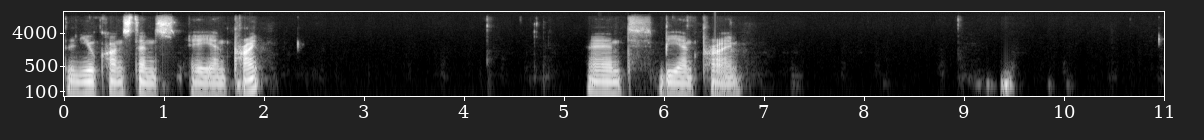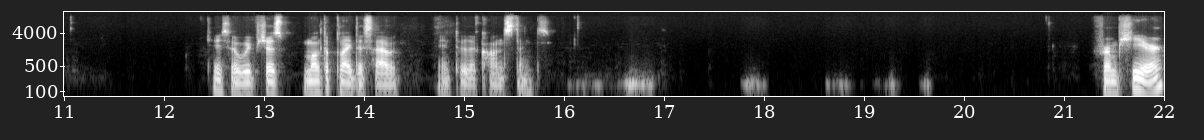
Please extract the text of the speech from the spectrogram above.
the new constants a n prime and b n prime. Okay, so we've just multiplied this out into the constants. From here,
